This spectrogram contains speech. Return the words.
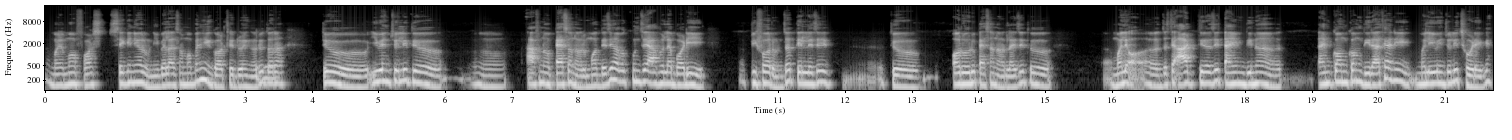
मैले म फर्स्ट सेकेन्ड इयर हुने बेलासम्म पनि गर्थेँ ड्रइङहरू. तर त्यो इभेन्चुली त्यो आफ्नो प्यासनहरू मध्ये चाहिँ अब कुन चाहिँ आफूलाई बढी प्रिफर हुन्छ त्यसले चाहिँ त्यो अरू अरू प्यासनहरूलाई चाहिँ त्यो मैले जस्तै आर्टतिर चाहिँ टाइम दिन टाइम कम कम दिइरहेको थिएँ अनि मैले इभेन्चुली छोडेँ क्या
